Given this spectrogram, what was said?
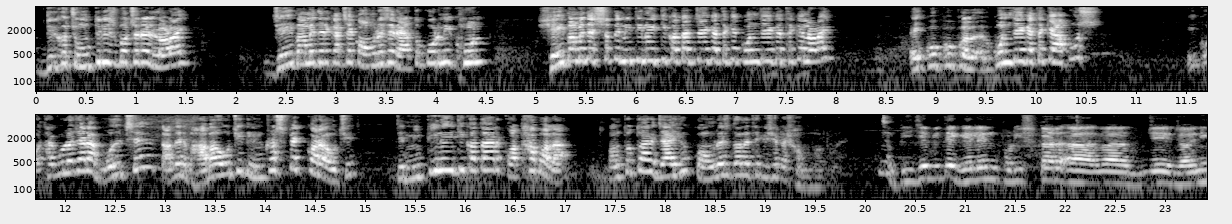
দীর্ঘ চৌত্রিশ বছরের লড়াই, যেই বামেদের কাছে কংগ্রেসের এত কর্মী খুন সেই বামেদের সাথে নীতি নৈতিকতার জায়গা থেকে কোন জায়গা থেকে লড়াই? এই কোন জায়গা থেকে আপোষ? এই কথাগুলো যারা বলছে, তাদের ভাবা উচিত ইন্ট্রোস্পেক্ট করা উচিত যে নীতি নৈতিকতার কথা বলা অন্তত আর যাই হোক, কংগ্রেস দলে থেকে সেটা সম্ভব। বিজেপিতে গেলেন পরিষ্কার যে জয়নিং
